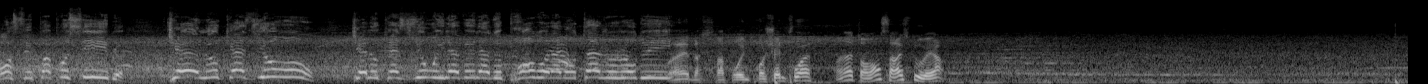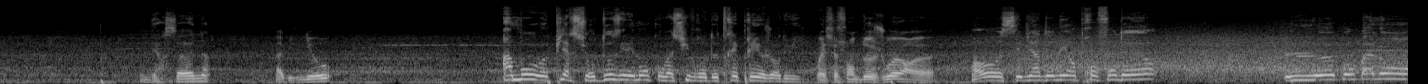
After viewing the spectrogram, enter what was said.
Oh, c'est pas possible Quelle occasion Quelle occasion il avait là de prendre l'avantage aujourd'hui Ouais, bah, ce sera pour une prochaine fois. En attendant, ça reste ouvert. Anderson, Fabinho. Un mot, euh, Pierre, sur deux éléments qu'on va suivre de très près aujourd'hui. Ouais, ce sont deux joueurs. euh, Oh, c'est bien donné en profondeur. Le bon ballon.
